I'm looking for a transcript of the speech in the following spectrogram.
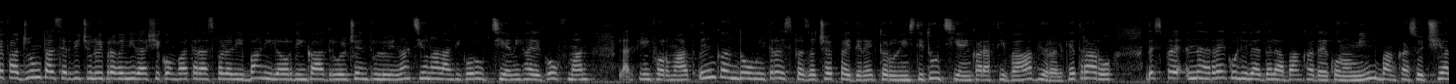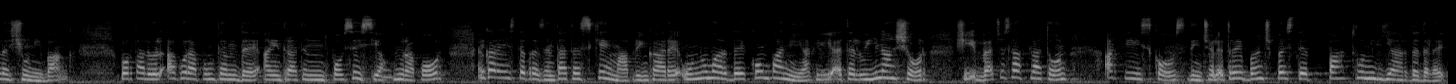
Șef adjunct al Serviciului Prevenirea și Combaterea Spălării Banilor din cadrul Centrului Național Anticorupție, Mihail Goffman, l-ar fi informat încă în 2013 pe directorul instituției în care activa Viorel Chetraru despre neregulile de la Banca de Economii, Banca Socială și Unibank. Portalul Agora.md a intrat în posesia unui raport în care este prezentată schema prin care un număr de companii afiliate lui Ilan Shor și Vyacheslav Platon ar fi scos din cele trei bănci peste 4 miliarde de lei.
